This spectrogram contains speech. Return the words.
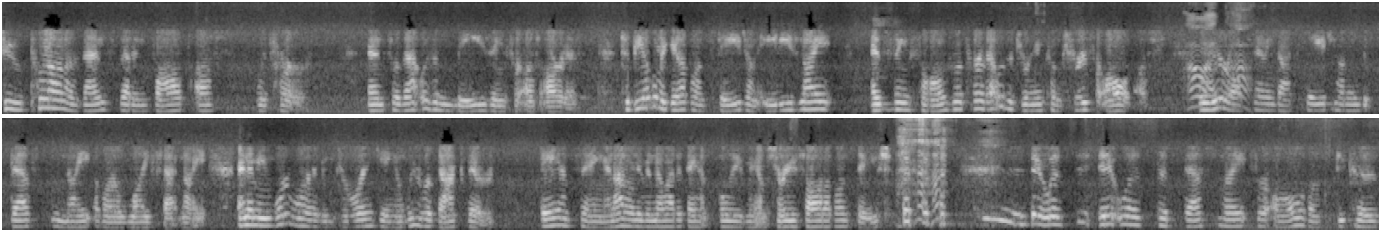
to put on events that involved us with her, and so that was amazing for us artists to be able to get up on stage on 80s night and sing songs with her. That was a dream come true for all of us. Oh, we were all standing backstage having the best night of our life that night. And I mean, we weren't even drinking, and we were back there dancing, and I don't even know how to dance. Believe me, I'm sure you saw it up on stage. it was it was the best night for all of us because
